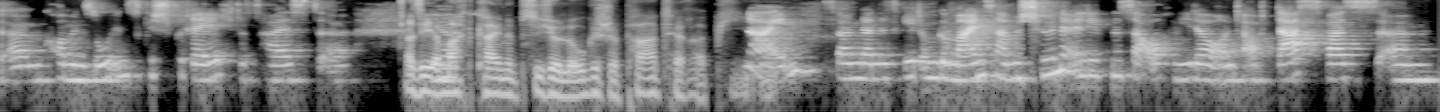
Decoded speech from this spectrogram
ähm, kommen so ins Gespräch. Das heißt. Äh, also ihr wir, macht keine psychologische Paartherapie. Nein, sondern es geht um gemeinsame schöne Erlebnisse auch wieder und auch das, was ähm,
